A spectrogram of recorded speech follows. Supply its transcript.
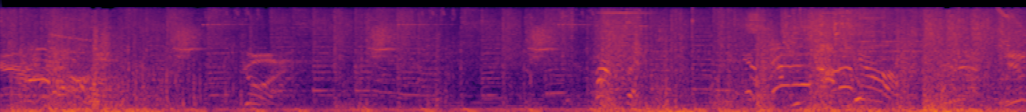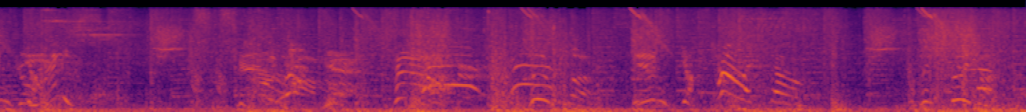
Air combo! Good! Perfect! Hero! Good! Air combo! Yes! Power Stone! Counter!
